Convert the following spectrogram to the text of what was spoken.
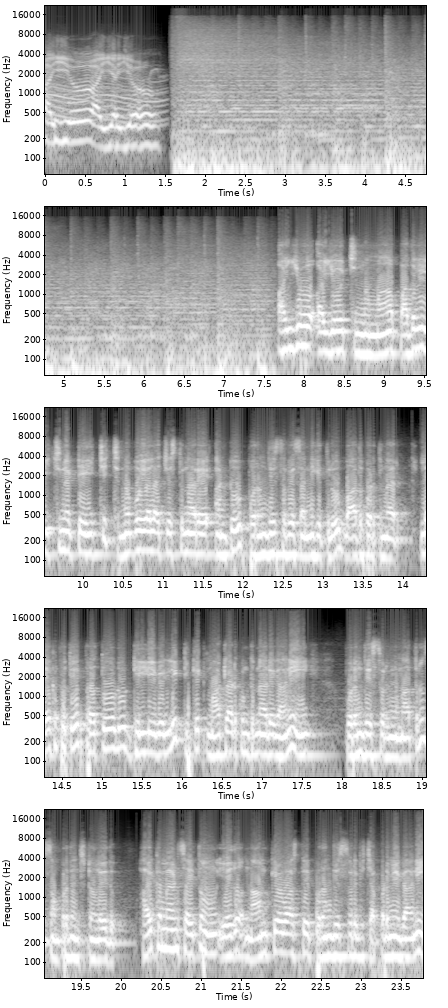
అయ్యో అయ్యయ్యో. అయ్యో అయ్యో చిన్నమ్మ పదవి ఇచ్చినట్టే ఇచ్చి చిన్నబోయేలా చేస్తున్నారే అంటూ పురంధేశ్వరి సన్నిహితులు బాధపడుతున్నారు. లేకపోతే ప్రతోడు ఢిల్లీ వెళ్ళి టికెట్ మాట్లాడుకుంటున్నారే గాని పురంధేశ్వరుని మాత్రం సంప్రదించడం లేదు. హైకమాండ్ సైతం ఏదో నామకే వాస్తే పురంధేశ్వరికి చెప్పడమే గాని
